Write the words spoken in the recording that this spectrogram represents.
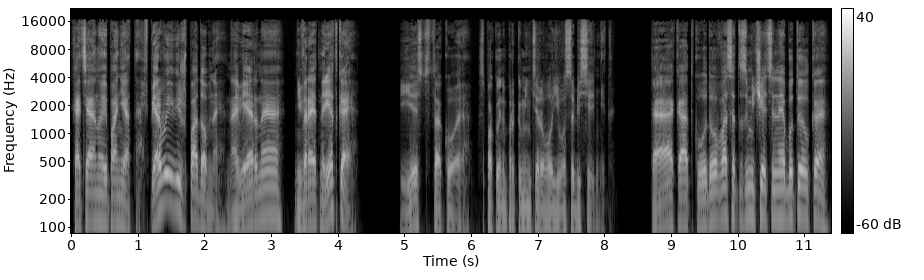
«Хотя оно и понятно. Впервые вижу подобное. Наверное, невероятно редкое?» «Есть такое», — спокойно прокомментировал его собеседник. «Так, откуда у вас эта замечательная бутылка?»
